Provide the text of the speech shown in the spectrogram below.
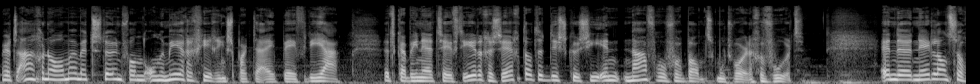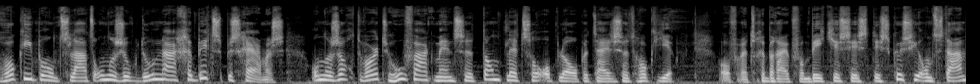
werd aangenomen met steun van onder meer regeringspartij PvdA. Het kabinet heeft eerder gezegd dat de discussie in NAVO-verband moet worden gevoerd. En de Nederlandse Hockeybond laat onderzoek doen naar gebitsbeschermers. Onderzocht wordt hoe vaak mensen tandletsel oplopen tijdens het hockeyen. Over het gebruik van bitjes is discussie ontstaan...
